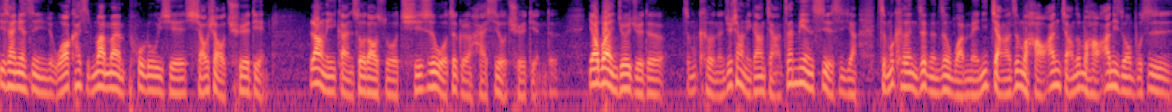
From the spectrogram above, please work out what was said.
第三件事情，我要开始慢慢铺露一些小小缺点，让你感受到说，其实我这个人还是有缺点的。要不然你就会觉得，怎么可能？就像你刚刚讲，在面试也是一样，怎么可能你这个人这么完美？你讲的这么好，啊，你讲这么好，啊，你怎么不是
